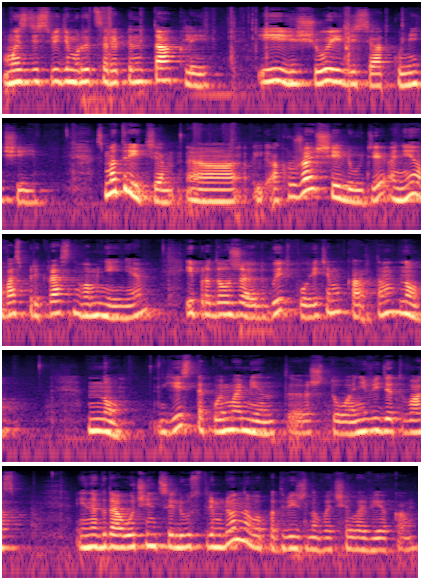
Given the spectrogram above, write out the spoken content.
мы здесь видим рыцаря пентаклей и еще и десятку мечей. Смотрите, э, окружающие люди, они о вас прекрасного мнения и продолжают быть по этим картам, но, но есть такой момент, э, что они видят вас иногда очень целеустремленного, подвижного человека,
